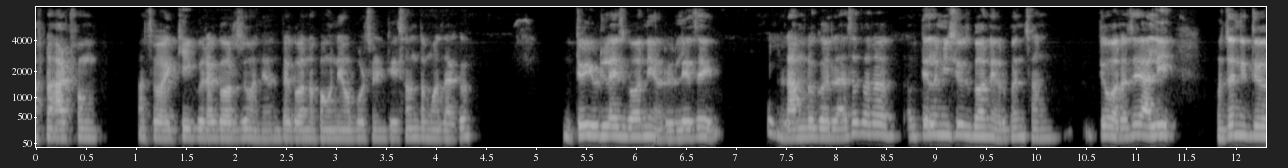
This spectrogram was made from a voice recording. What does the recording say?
आफ्नो आर्ट फर्म अथवा केही कुरा गर्छु भने अन्त गर्न पाउने अपर्च्युनिटी छ नि त मजाको। त्यो युटिलाइज गर्नेहरूले चाहिँ राम्रो गरिरहेछ तर अब त्यसलाई मिसयुज गर्नेहरू पनि छन्। त्यो भएर चाहिँ अलि हुन्छ नि त्यो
